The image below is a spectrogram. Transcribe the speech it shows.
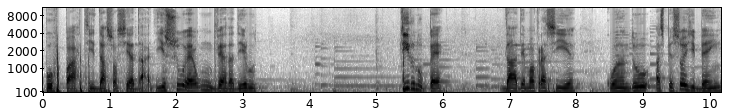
por parte da sociedade. Isso é um verdadeiro tiro no pé da democracia quando as pessoas de bem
